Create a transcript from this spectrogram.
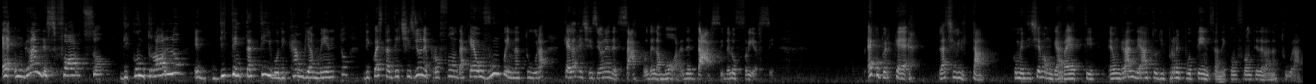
è un grande sforzo di controllo e di tentativo di cambiamento di questa decisione profonda che è ovunque in natura, che è la decisione del sacro, dell'amore, del darsi, dell'offrirsi. Ecco perché la civiltà, come diceva Ungaretti, è un grande atto di prepotenza nei confronti della natura.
